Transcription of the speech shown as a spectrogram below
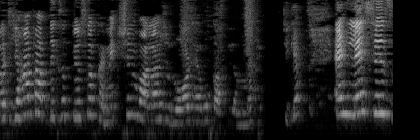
बट यहाँ पे आप देख सकते हो, इसका कनेक्शन वाला जो रॉड है, वो काफ़ी लंबा है। ठीक है? And least is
